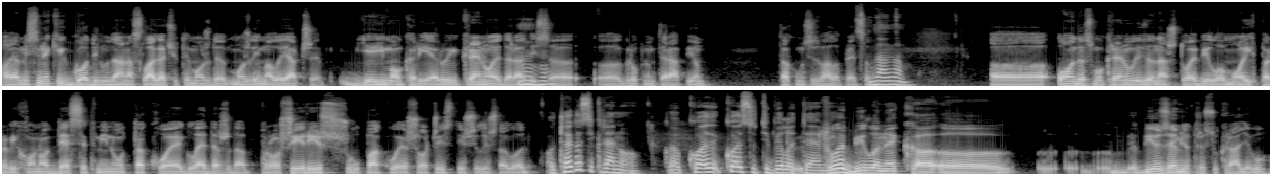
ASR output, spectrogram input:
pa ja mislim nekih godinu dana slagaću te možda, možda i malo jače. Je imao karijeru i krenuo je da radi mm -hmm. sa uh, grupnom terapijom. Tako mu se zvala predstava. Da, da. Uh, onda smo krenuli, znaš, to je bilo mojih prvih ono 10 minuta koje gledaš da proširiš, upakuješ, očistiš ili šta god. Od čega si krenuo? Koje, koje su ti bile teme? To je bila neka, uh, bio je zemljotres u Kraljevu.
